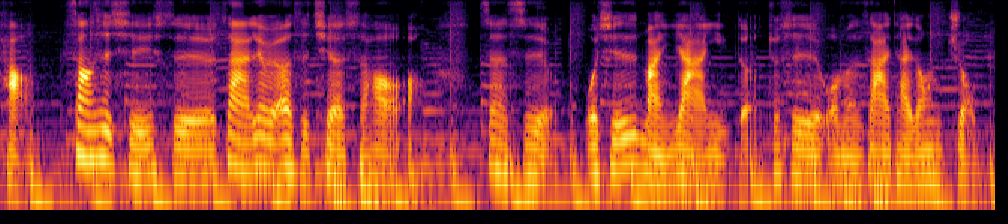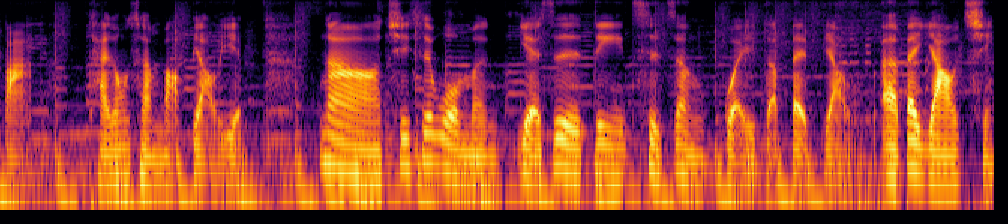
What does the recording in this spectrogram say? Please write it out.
好，上次其实在六月二十七的时候哦，真的是我其实蛮讶异的，就是我们在台中酒吧、台中城堡表演。那其实我们也是第一次正规的被表呃被邀请。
